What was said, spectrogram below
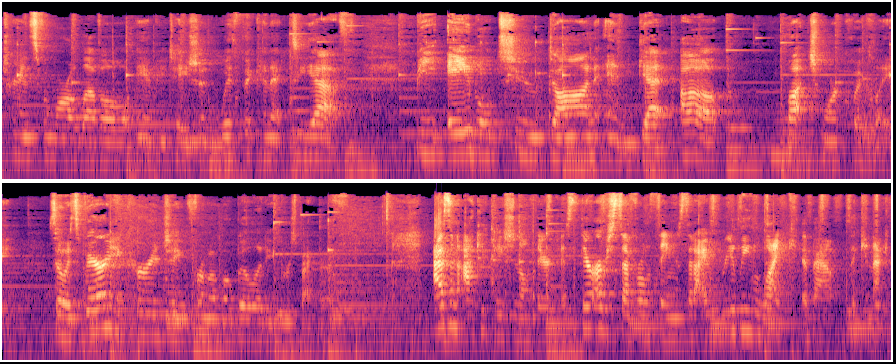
transfemoral level amputation with the Connect TF be able to don and get up much more quickly. So it's very encouraging from a mobility perspective. As an occupational therapist, there are several things that I really like about the Connect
